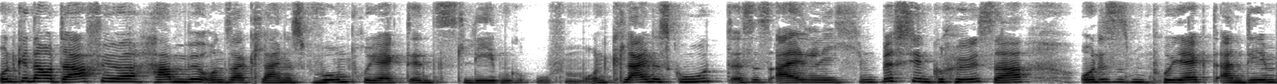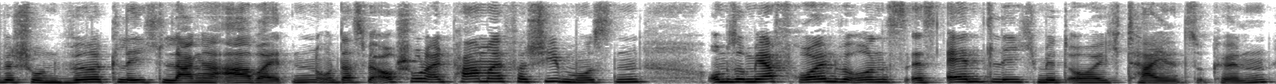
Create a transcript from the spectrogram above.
Und genau dafür haben wir unser kleines Wurmprojekt ins Leben gerufen. Und kleines Gut, es ist eigentlich ein bisschen größer und es ist ein Projekt, an dem wir schon wirklich lange arbeiten und das wir auch schon ein paar Mal verschieben mussten umso mehr freuen wir uns, es endlich mit euch teilen zu können,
